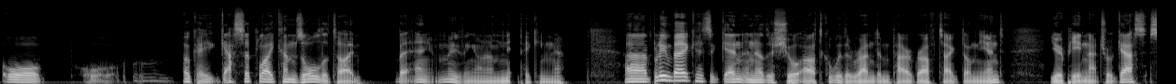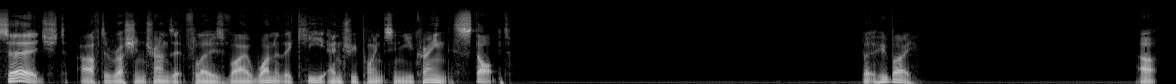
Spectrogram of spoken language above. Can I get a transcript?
or or okay, gas supply comes all the time. But anyway, moving on, I'm nitpicking there. Uh, Bloomberg has again another short article with a random paragraph tagged on the end. European natural gas surged after Russian transit flows via one of the key entry points in Ukraine stopped. But who by? Oh,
